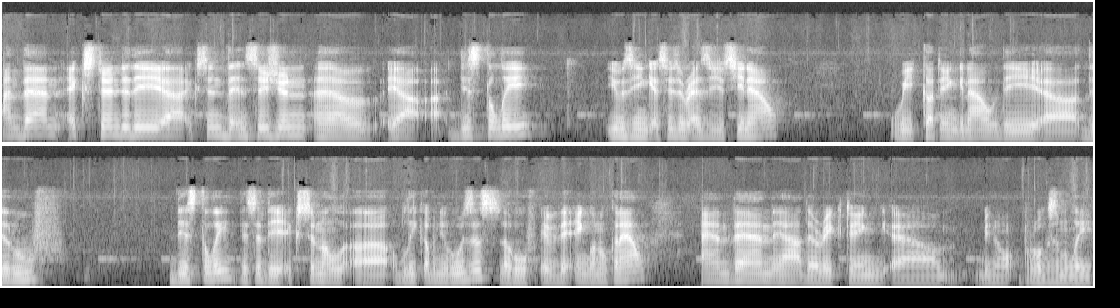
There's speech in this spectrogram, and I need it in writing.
And then extend the uh, extend the incision uh, yeah distally using a scissor as you see now. We cutting now the uh, the roof distally. This is the external uh, oblique aponeurosis, the roof of the inguinal canal, and then yeah, directing, um, you know, proximally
